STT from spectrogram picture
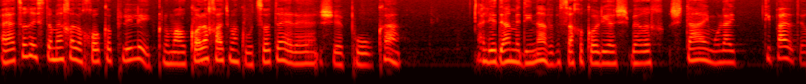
היה צריך להסתמך על החוק הפלילי. כלומר, כל אחת מהקבוצות האלה שפורקה על ידי המדינה, ובסך הכל יש בערך שתיים, אולי טיפה יותר,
